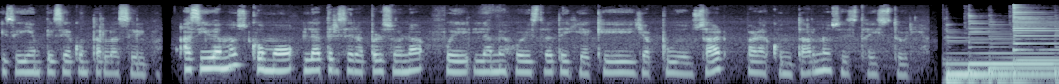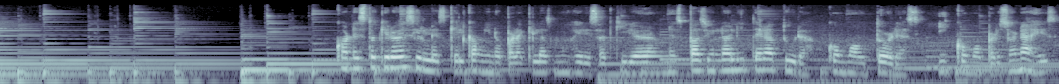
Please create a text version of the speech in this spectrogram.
ese día empecé a contar la selva. Así vemos cómo la tercera persona fue la mejor estrategia que ella pudo usar para contarnos esta historia. Con esto quiero decirles que el camino para que las mujeres adquirieran un espacio en la literatura como autoras y como personajes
